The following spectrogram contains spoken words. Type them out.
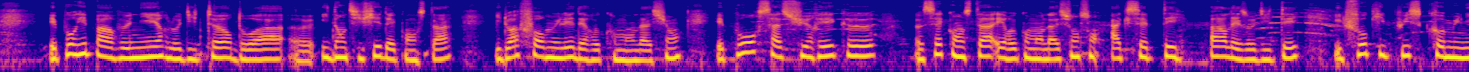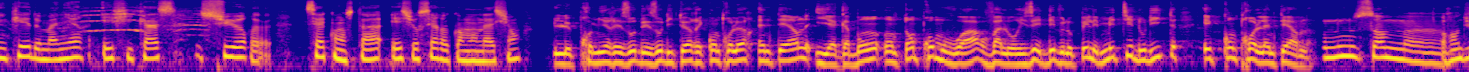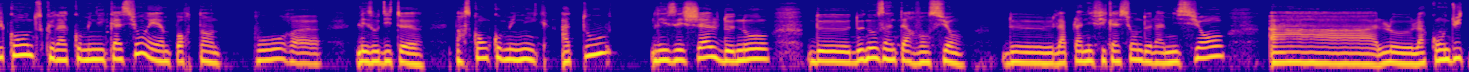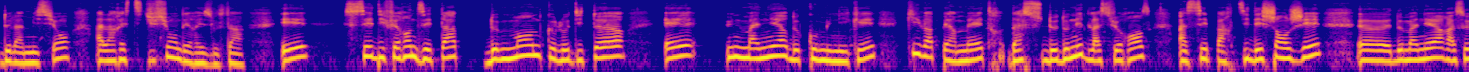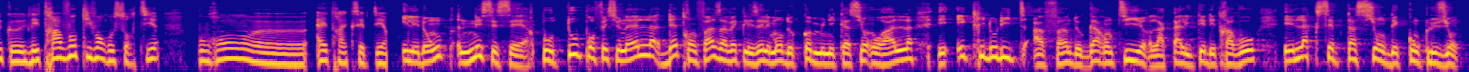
Et pour y parvenir, l'auditeur doit euh, identifier des constats, il doit formuler des recommandations. Et pour s'assurer que euh, ces constats et recommandations sont acceptés par les audités, il faut qu'ils puissent communiquer de manière efficace sur euh, ces constats et sur ces recommandations. Le premier réseau des auditeurs et contrôleurs internes, IA Gabon, entend promouvoir, valoriser et développer les métiers d'audit et contrôle interne. Nous nous sommes euh, rendus compte que la communication est importante pour euh, les auditeurs parce qu'on communique à toutes les échelles de nos, de, de nos interventions de la planification de la mission à la conduite de la mission, à la restitution des résultats. Et ces différentes étapes demandent que l'auditeur ait une manière de communiquer qui va permettre de donner de l'assurance à ces parties, d'échanger euh, de manière à ce que les travaux qui vont ressortir pourront euh, être acceptés. Il est donc nécessaire pour tout professionnel d'être en phase avec les éléments de communication orale et écrit d'audit afin de garantir la qualité des travaux et l'acceptation des conclusions.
